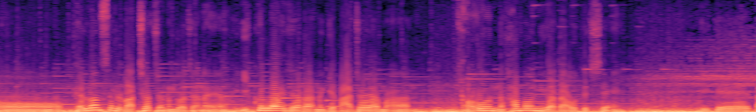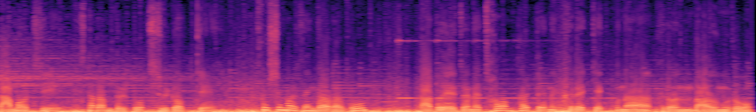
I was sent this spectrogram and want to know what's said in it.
어, 밸런스를 맞춰주는 거잖아요. 이퀄라이저라는 게 맞아야만 좋은 하모니가 나오듯이 이게 나머지 사람들도 즐겁게 초심을 생각하고 나도 예전에 처음 탈 때는 그랬겠구나 그런 마음으로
